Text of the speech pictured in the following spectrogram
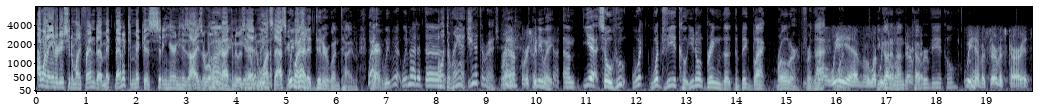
I want to introduce you to my friend uh, Mick Bennett. Mick is sitting here, and his eyes are rolling Hi. back into his Yeah, head, and we- wants to ask a we question. We met at dinner one time. Where? Uh, we met, we met at the Oh, at the ranch. Yeah, at the ranch. Right. Yeah, of course we did, Anyway, yeah. um, yeah. So who? What? What vehicle? You don't bring the the big black roller for that. So we one. have what You we got call an a- undercover vehicle? We have a service car. It's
